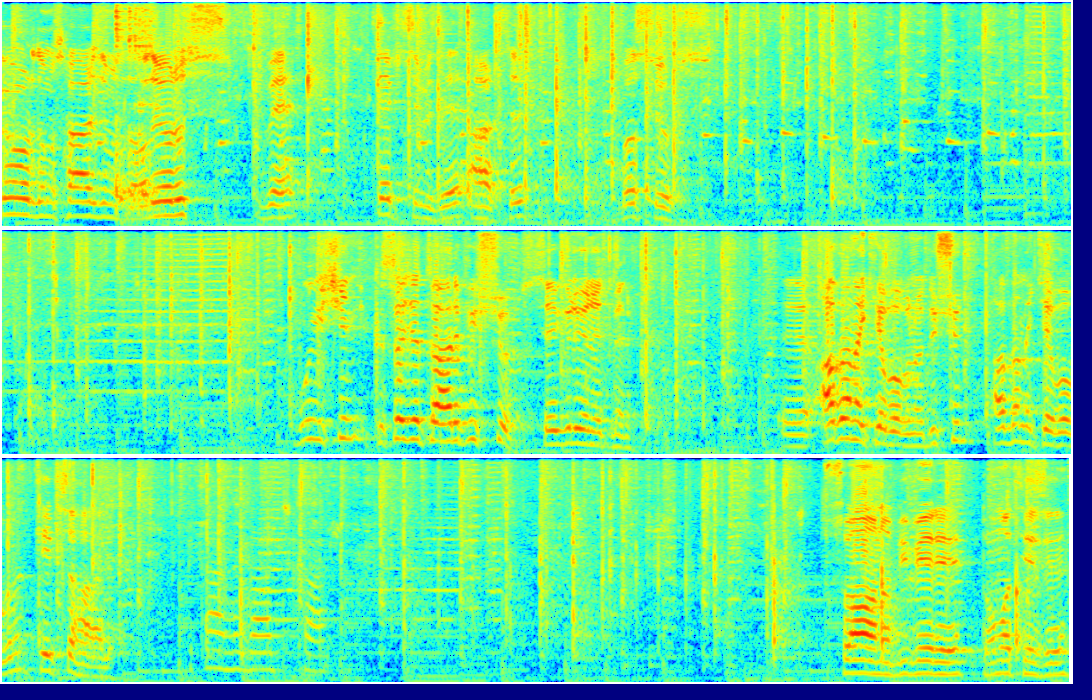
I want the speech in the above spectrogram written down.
yoğurduğumuz harcımızı alıyoruz ve tepsimize artık basıyoruz. Bu işin kısaca tarifi şu sevgili yönetmenim. Ee, Adana kebabını düşün. Adana kebabının tepsi hali. Bir tane daha çıkar. soğanı, biberi, domatesi,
